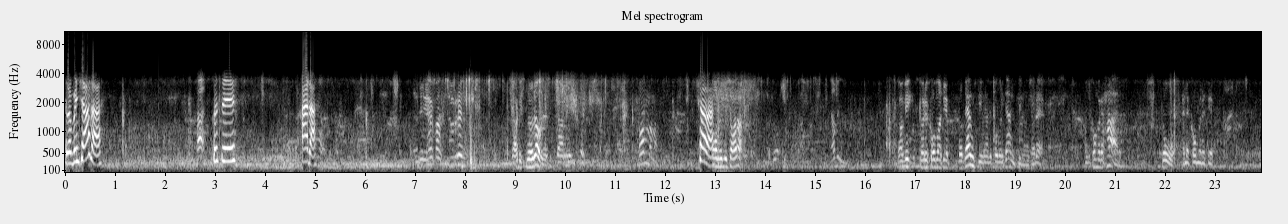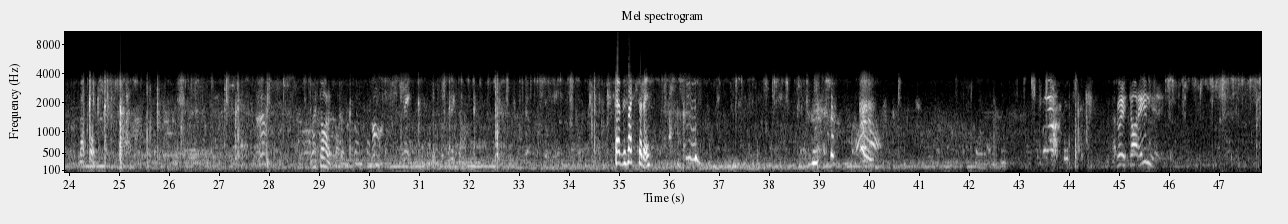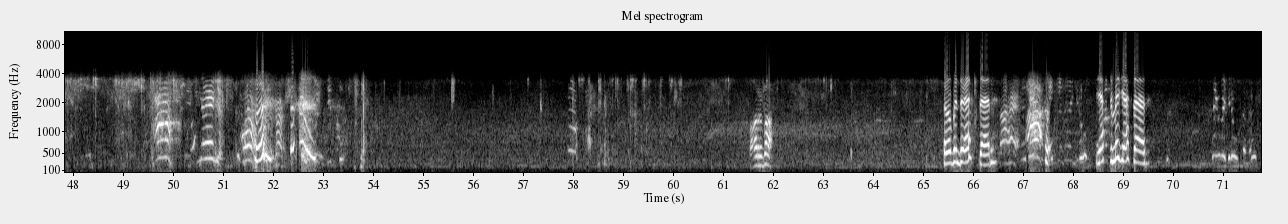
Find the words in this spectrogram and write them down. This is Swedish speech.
Robin, kör då. Precis. Här då. Det är i alla fall snurren. Ja, det snurrar väl? Kom mamma. Kör då. vill du köra? Jag vill. Ja, vi, ska du komma till på den sidan eller kommer du den sidan och kör det? Alltså kommer du här, då, eller kommer du till tvärtom? Vad tar det på? Caddy Factory. Jag ska ju ta in i det. Ah! Nej! Ah! Varva! Robin, du är. Ah! Jättemycket efter. Tänk om vi gropen nu.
